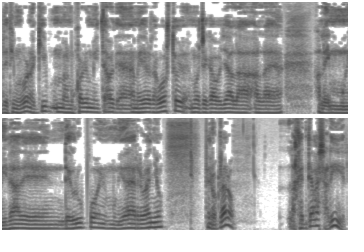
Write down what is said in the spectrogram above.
decimos, bueno, aquí a lo mejor en mitad a mediados de agosto hemos llegado ya a la, a la, a la inmunidad de, de grupo, inmunidad de rebaño, pero claro, la gente va a salir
